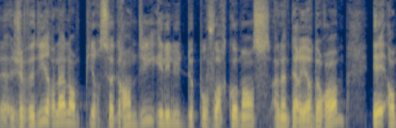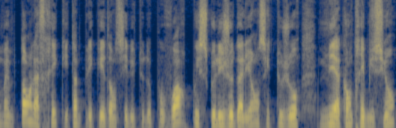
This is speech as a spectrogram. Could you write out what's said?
Euh, je veux dire, là, l'empire se grandit et les luttes de pouvoir commencent à l'intérieur de Rome, et en même temps, l'Afrique est impliquée dans ces luttes de pouvoir, puisque les jeux d'alliance est toujours mis à contribution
